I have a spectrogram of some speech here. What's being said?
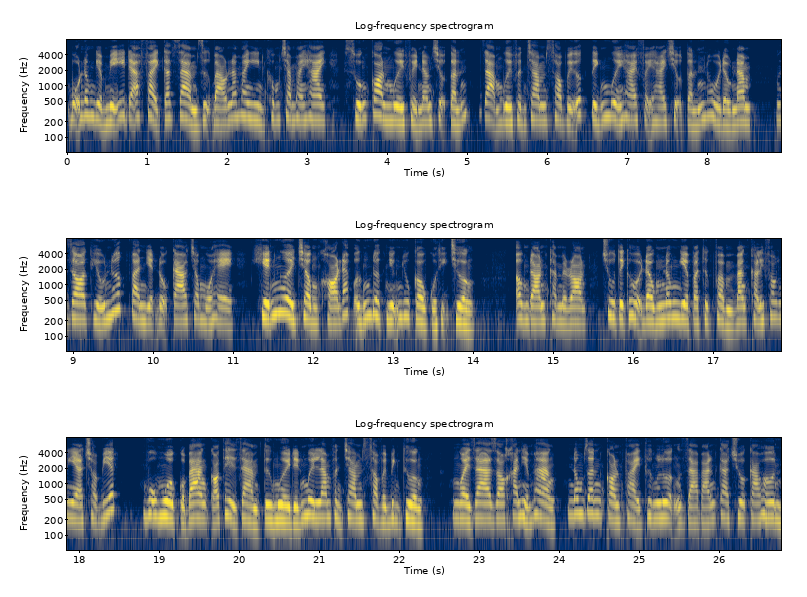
Bộ Nông nghiệp Mỹ đã phải cắt giảm dự báo năm 2022 xuống còn 10,5 triệu tấn, giảm 10% so với ước tính 12,2 triệu tấn hồi đầu năm do thiếu nước và nhiệt độ cao trong mùa hè, khiến người trồng khó đáp ứng được những nhu cầu của thị trường. Ông Don Cameron, Chủ tịch Hội đồng Nông nghiệp và Thực phẩm bang California cho biết, vụ mùa của bang có thể giảm từ 10 đến 15% so với bình thường. Ngoài ra, do khan hiếm hàng, nông dân còn phải thương lượng giá bán cà chua cao hơn.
